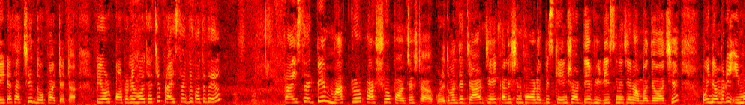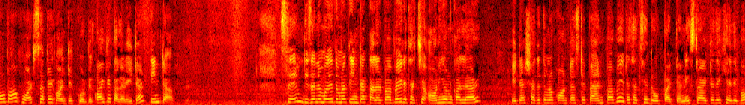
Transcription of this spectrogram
এইটা থাকছে দোপাট্টাটা। পিওর কটনের মধ্যে থাকছে। প্রাইস থাকবে কত ভাইয়া? প্রাইস থাকবে মাত্র পাঁচশো পঞ্চাশ টাকা করে। তোমাদের যার যেই কালেকশন ভালো লাগবে স্ক্রিনশট দিয়ে ভিডিও স্ক্রিনে যে নাম্বার দেওয়া আছে, ওই নাম্বারে ইমো বা হোয়াটসঅ্যাপে কন্ট্যাক্ট করবে। কয়টা কালার এইটার তিনটা? সেম ডিজাইনের মধ্যে তোমরা তিনটা কালার পাবে। এটা থাকছে অনিয়ন কালার এটার সাথে তোমরা কন্ট্রাস্টে প্যান্ট পাবে। এটা থাকছে দোপাট্টা। নেক্সট আরেকটা দেখিয়ে দেবো।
